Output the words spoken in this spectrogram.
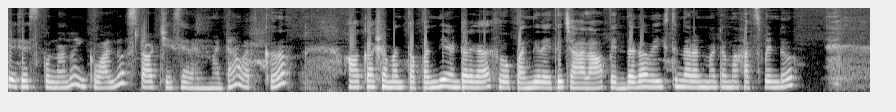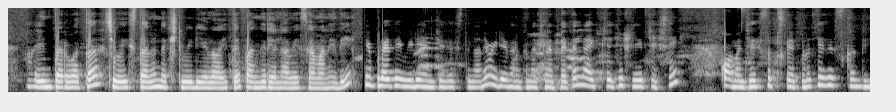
చేసేసుకున్నాను. ఇంక వాళ్ళు స్టార్ట్ చేశారనమాట వర్క్. ఆకాశం అంతా పందిరి అంటారు కదా సో పందిరి అయితే చాలా పెద్దగా వేయిస్తున్నారనమాట మా హస్బెండ్. అయిన తర్వాత చూపిస్తాను నెక్స్ట్ వీడియోలో అయితే పందిరి ఎలా వేసామనేది. ఇప్పుడైతే వీడియో ఏం చేసేస్తున్నాను. వీడియో కనుక నచ్చినట్లయితే లైక్ చేసి షేర్ చేసి కామెంట్ చేసి సబ్స్క్రైబ్ కూడా చేసేసుకోండి.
